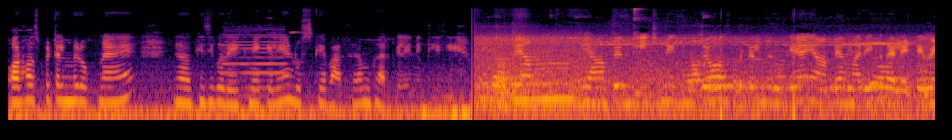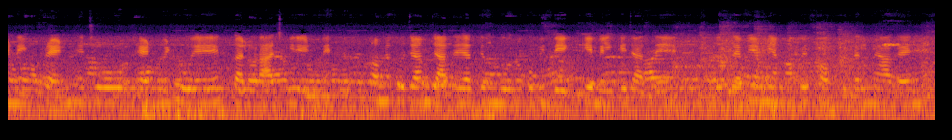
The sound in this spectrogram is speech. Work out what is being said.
और हॉस्पिटल में रुकना है किसी को देखने के लिए एंड उसके बाद फिर हम घर के लिए निकलेंगे। तो अभी हम यहाँ पे बीच में एक हॉस्पिटल में रुके हैं, यहाँ पे हमारे एक रिलेटिव एंड एक फ्रेंड है जो एडमिट हुए हैं कल और आज की डेट में। तो हमने सोचा हम जाते जाते उन दोनों को भी देख के मिल के जाते हैं। तो भी हम यहाँ पे हॉस्पिटल में आ गए हैं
